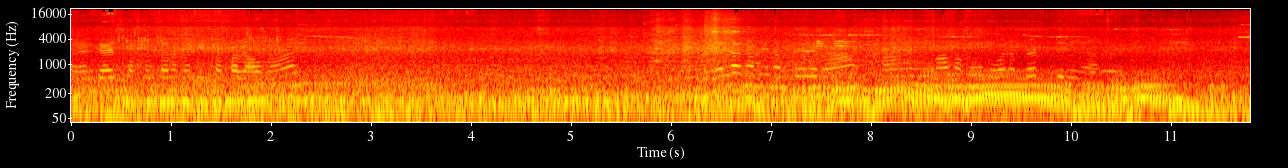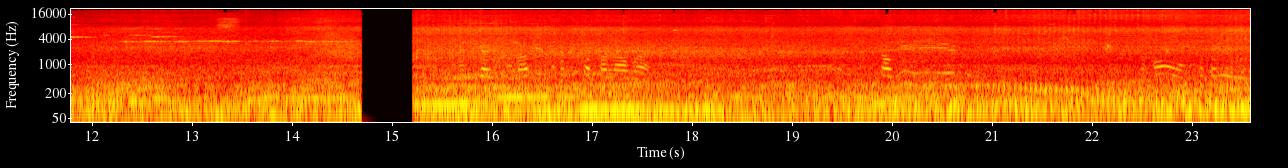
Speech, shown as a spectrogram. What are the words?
Ayan guys, papunta na kami sa Palawan. Dala namin ng pera. Ang mama ko, wala birthday niya. Ayan guys, malapit na kami sa Palawan. Tawid. Ako, sa tawid.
